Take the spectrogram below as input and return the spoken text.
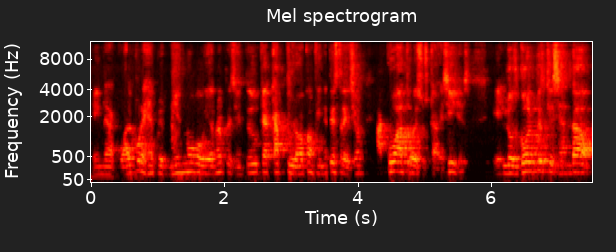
en la cual, por ejemplo, el mismo gobierno del presidente Duque ha capturado con fines de extradición a cuatro de sus cabecillas. Eh, los golpes que se han dado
